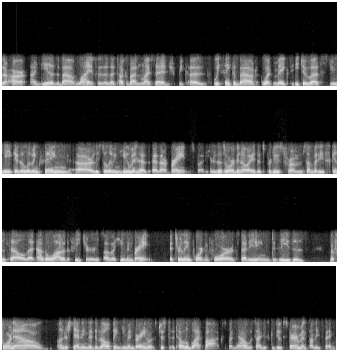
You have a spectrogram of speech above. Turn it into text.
our ideas about life, as I talk about in Life's Edge, because we think about what makes each of us unique as a living thing, uh, or at least a living human, as, as our brains. But here's this organoid that's produced from somebody's skin cell that has a lot of the features of a human brain. It's really important for studying diseases before now, understanding the developing human brain was just a total black box. But now scientists can do experiments on these things.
